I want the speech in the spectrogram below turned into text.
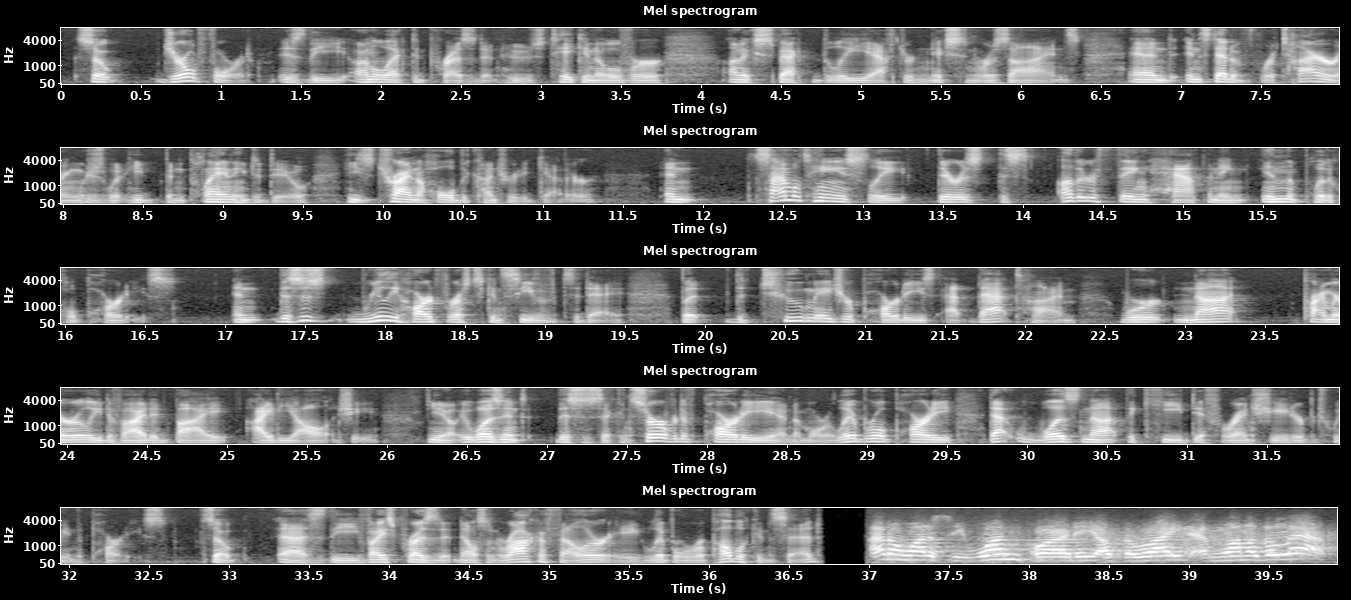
So, Gerald Ford is the unelected president who's taken over unexpectedly after Nixon resigns. And instead of retiring, which is what he'd been planning to do, he's trying to hold the country together. And simultaneously, there is this other thing happening in the political parties. And this is really hard for us to conceive of today. But the two major parties at that time were not primarily divided by ideology. You know, it wasn't this is a conservative party and a more liberal party. That was not the key differentiator between the parties. So, as the Vice President Nelson Rockefeller, a liberal Republican, said, I don't want to see one party of the right and one of the left.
